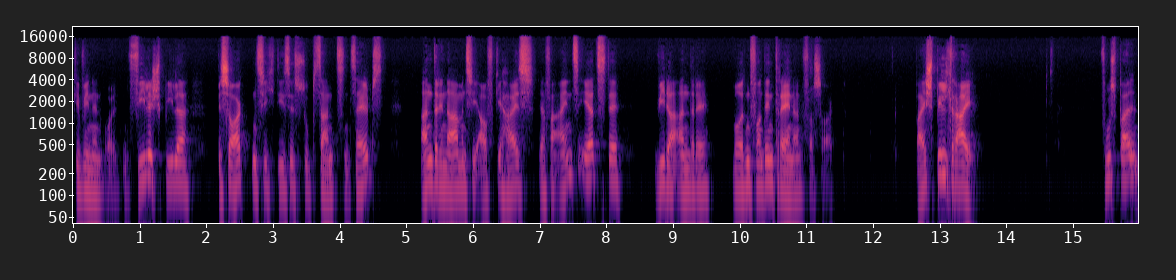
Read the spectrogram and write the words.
gewinnen wollten. Viele Spieler besorgten sich diese Substanzen selbst, andere nahmen sie auf Geheiß der Vereinsärzte, wieder andere wurden von den Trainern versorgt. Beispiel 3. Fußball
